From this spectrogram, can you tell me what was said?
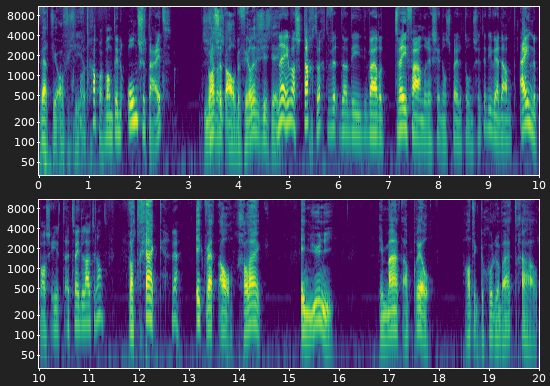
werd je officier. Wat grappig, want in onze tijd... was, het al de fillersysteem? Nee, het was 80. We, dat die, wij hadden twee Vaandrigs in ons peloton zitten. Die werden aan het einde pas eerst eh, tweede luitenant. Wat gek. Ja. Ik werd al gelijk in juni, in maart, april, had ik de Goede Baard gehaald.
